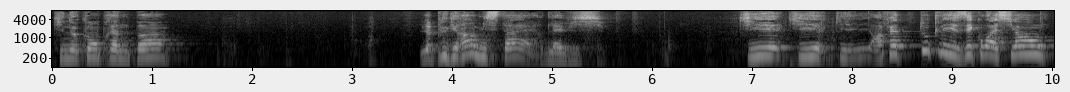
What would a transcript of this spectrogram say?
qui ne comprennent pas le plus grand mystère de la vie, qui qui, en fait, toutes les équations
